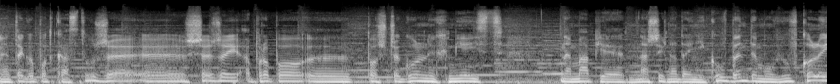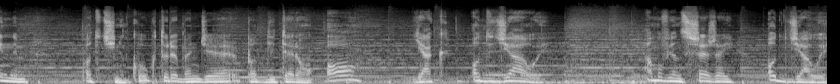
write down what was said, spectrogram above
e, tego podcastu, że e, szerzej a propos poszczególnych miejsc na mapie naszych nadajników będę mówił w kolejnym odcinku, który będzie pod literą O jak oddziały. A mówiąc szerzej, oddziały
